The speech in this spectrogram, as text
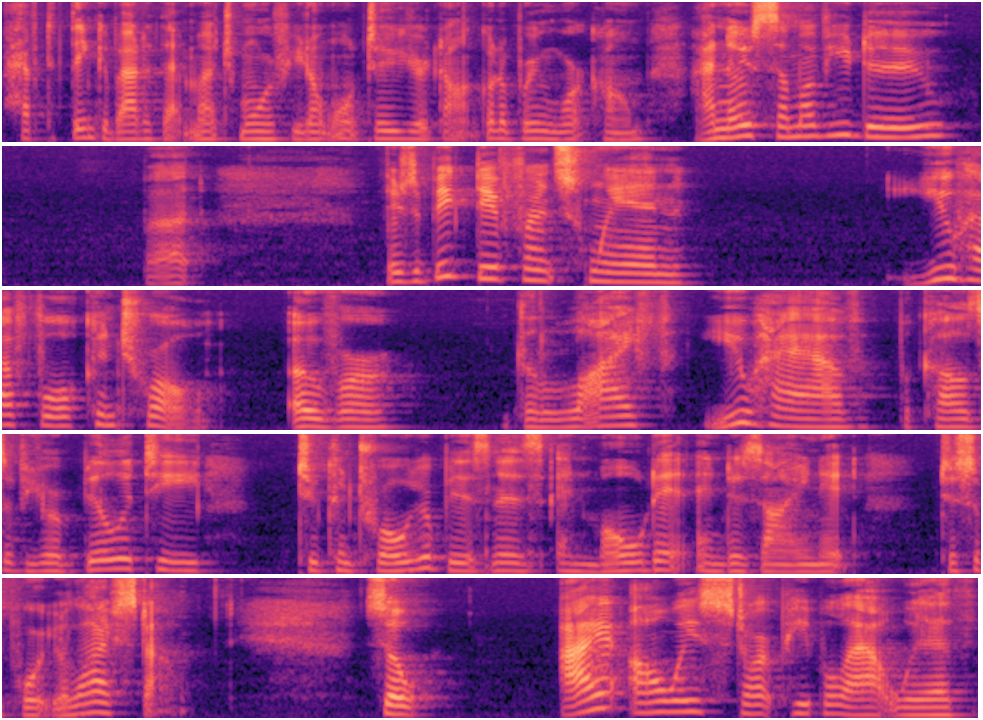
have to think about it that much more if you don't want to. You're not going to bring work home. I know some of you do, but there's a big difference when you have full control over the life you have because of your ability to control your business and mold it and design it to support your lifestyle. So I always start people out with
